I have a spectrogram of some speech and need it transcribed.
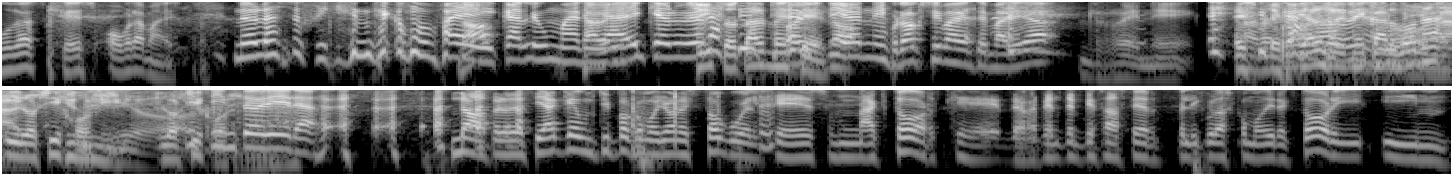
Bermudas, que es obra maestra. No lo suficiente como para dedicarle un María, ¿eh? Que sí, totalmente. próximamente María, René. Especial René Cardona y los hijos. Los hijos. Pintorera. No, pero decía que un tipo como John Stockwell, que es un actor que de repente empieza a hacer películas como director y, y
